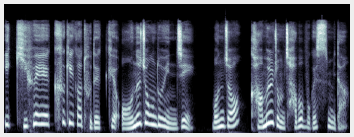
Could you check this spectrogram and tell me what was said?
이 기회의 크기가 도대체 어느 정도인지 먼저 감을 좀 잡아보겠습니다.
